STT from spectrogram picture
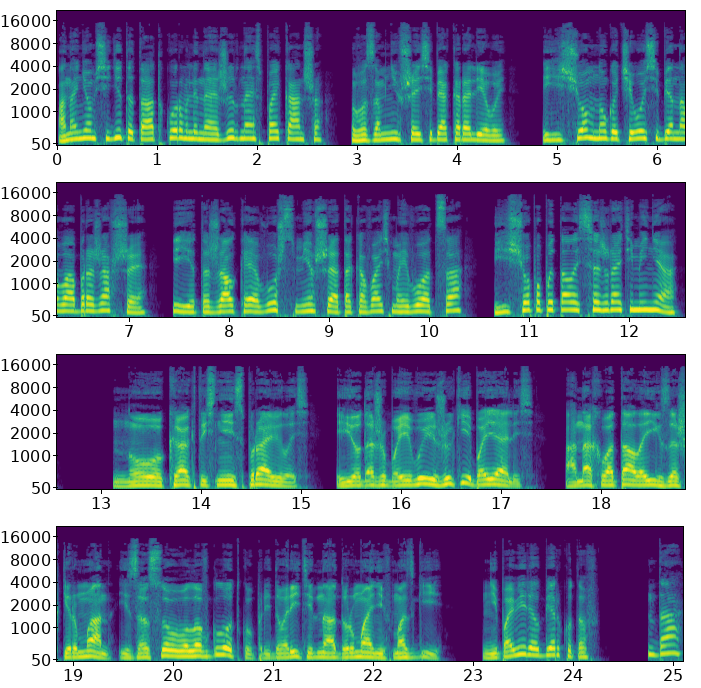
а на нем сидит эта откормленная жирная спайканша, возомнившая себя королевой, и еще много чего себе навоображавшая, и эта жалкая вошь, смевшая атаковать моего отца, еще попыталась сожрать и меня. «Ну, как ты с ней справилась? Ее даже боевые жуки боялись. Она хватала их за шкирман и засовывала в глотку, предварительно одурманив мозги». Не поверил Беркутов. «Да,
